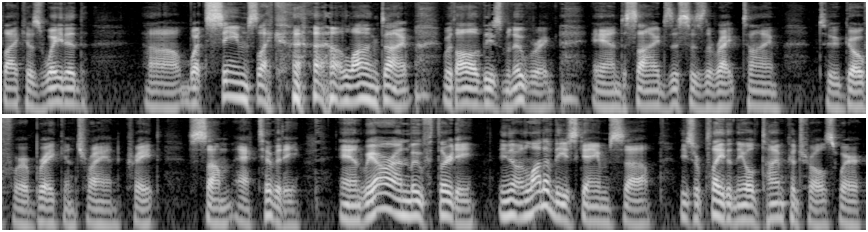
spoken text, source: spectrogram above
black has waited uh, what seems like a long time with all of these maneuvering and decides this is the right time to go for a break and try and create some activity. And we are on move 30. You know, in a lot of these games, uh, these were played in the old time controls where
